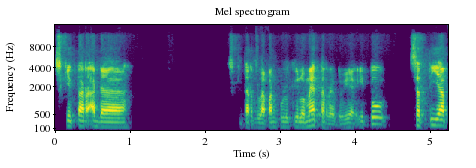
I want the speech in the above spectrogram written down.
sekitar ada sekitar 80 km itu ya itu setiap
